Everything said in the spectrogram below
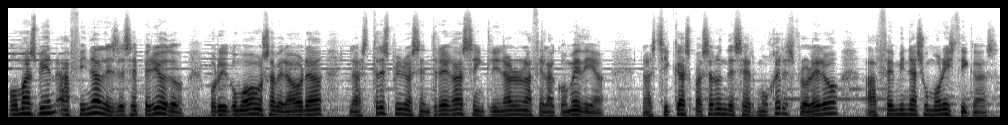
o más bien a finales de ese periodo, porque como vamos a ver ahora, las tres primeras entregas se inclinaron hacia la comedia. Las chicas pasaron de ser mujeres florero a féminas humorísticas.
